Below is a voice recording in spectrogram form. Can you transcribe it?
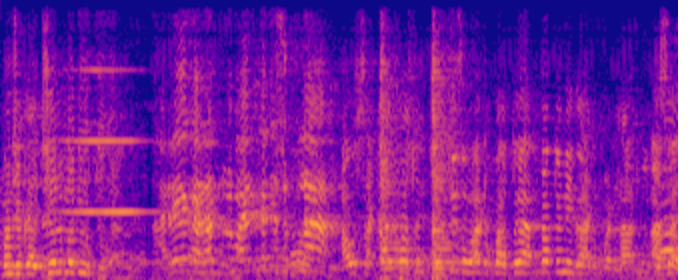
म्हणजे काय जेलमध्ये होतो का अरे घरातनं बाहेर कधी सुटला अहो सकाळपासून तुमचीच वाट पाहतोय आता तुम्ही गाठ पडला. असं.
